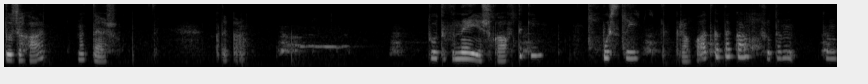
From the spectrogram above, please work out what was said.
Дуже гарна теж. Така. Тут в неї шкаф такий пустий, кроватка така, що там, там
